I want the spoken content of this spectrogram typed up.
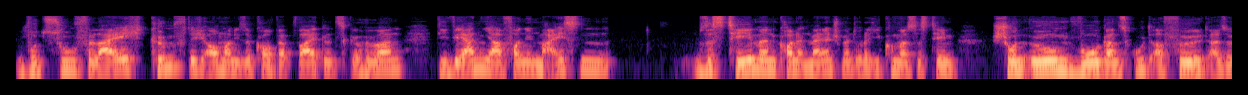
wozu vielleicht künftig auch mal diese Core Web Vitals gehören, die werden ja von den meisten Systemen, Content Management oder E-Commerce Systemen schon irgendwo ganz gut erfüllt. Also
